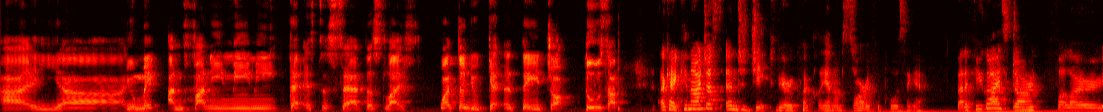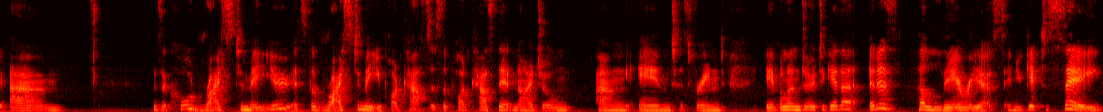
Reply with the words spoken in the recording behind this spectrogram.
Hiya. You make unfunny Mimi. That is the saddest life. Why don't you get a day job? Do some Okay, can I just interject very quickly? And I'm sorry for pausing it. But if you guys don't follow, um, is it called Rice to Meet You? It's the Rice to Meet You podcast. It's the podcast that Nigel Ng and his friend Evelyn do together. It is hilarious, and you get to see,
